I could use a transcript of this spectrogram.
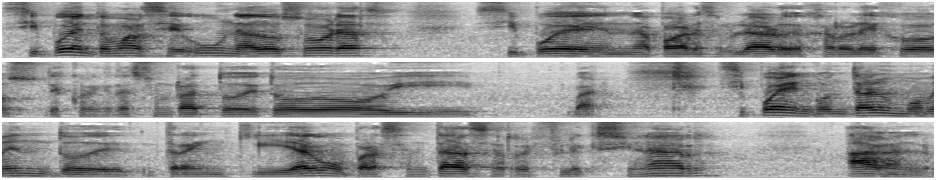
Si pueden tomarse una, dos horas. Si pueden apagar el celular o dejarlo lejos. Desconectarse un rato de todo. Y bueno. Si pueden encontrar un momento de tranquilidad como para sentarse, reflexionar. Háganlo.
